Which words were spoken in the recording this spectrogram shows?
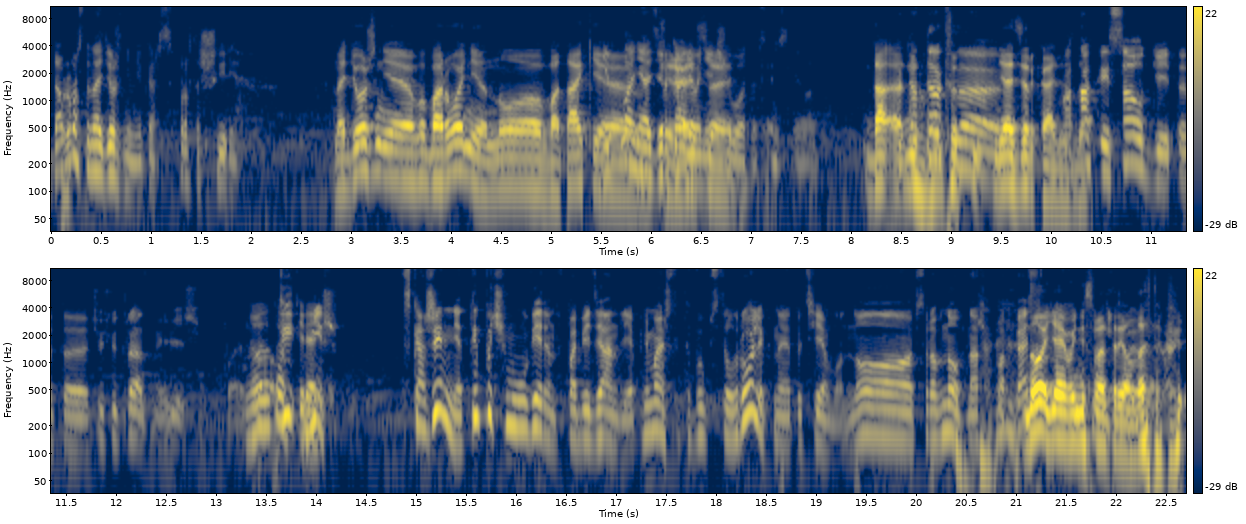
Да, Про... просто надежнее, мне кажется, просто шире. Надежнее в обороне, но в атаке. Не в плане отзеркаливания теряется... чего-то, в смысле. Да, ну, атака, не отзеркалишь. Атака да. и Саутгейт это чуть-чуть разные вещи. Поэтому... Ну, это ты, Миш, скажи мне, ты почему уверен в победе Англии? Я понимаю, что ты выпустил ролик на эту тему, но все равно в нашем подкасте... Но я его не смотрел, да, такой?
